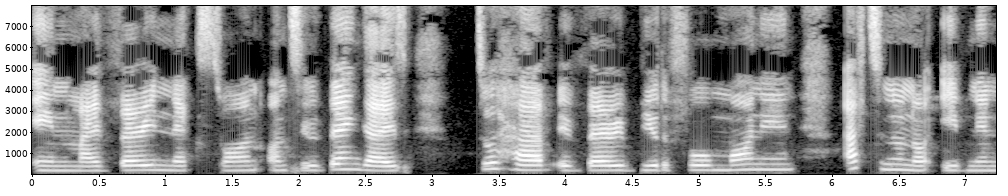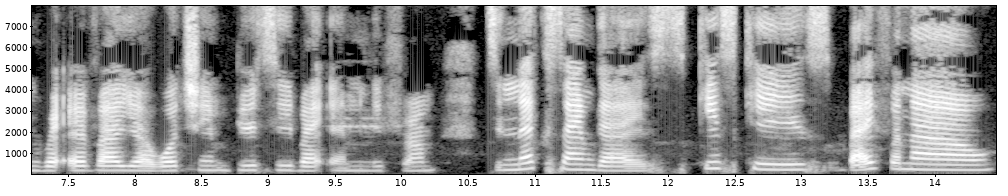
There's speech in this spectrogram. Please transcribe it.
in my very next one. Until then guys do have a very beautiful morning afternoon or evening wherever you are watching beauty by emily from. Till next time guys. Kiss kiss. Bye for now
